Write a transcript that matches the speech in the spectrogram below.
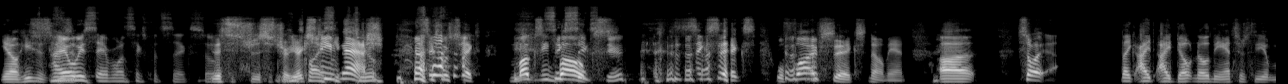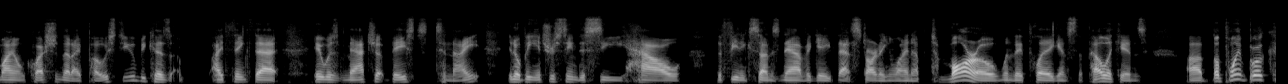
You know, he's just. He's I always a, say everyone's six foot six. So this is this is true. You're like Steve Nash, six foot six. Muggsy six, Bogues, six, dude. six six. Well, five six. No man. Uh, so like I I don't know the answers to my own question that I posed to you because I think that it was matchup based tonight. It'll be interesting to see how the Phoenix Suns navigate that starting lineup tomorrow when they play against the Pelicans. Uh, but Point Book,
